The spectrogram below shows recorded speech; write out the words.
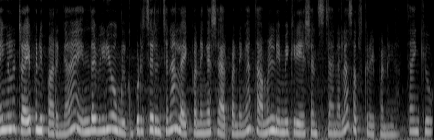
நீங்களும் ட்ரை பண்ணி பாருங்கள் இந்த வீடியோ உங்களுக்கு பிடிச்சிருந்துச்சின்னா லைக் பண்ணுங்கள் ஷேர் பண்ணுங்கள் தமிழ் நிமி கிரியேஷன்ஸ் சேனலை சப்ஸ்கிரைப் பண்ணுங்கள் தேங்க்யூ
